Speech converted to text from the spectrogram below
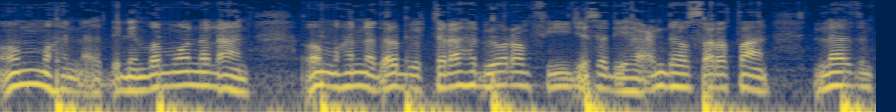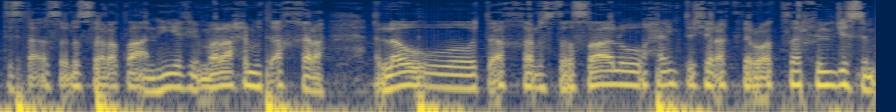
أم مهند اللي انضموا لنا الآن. أم مهند ربي ابتلاها بورم في جسدها. عندها سرطان. لازم تستأصل السرطان. هي في مراحل متأخرة. لو تأخر استئصاله حينتشر أكثر وأكثر في الجسم.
